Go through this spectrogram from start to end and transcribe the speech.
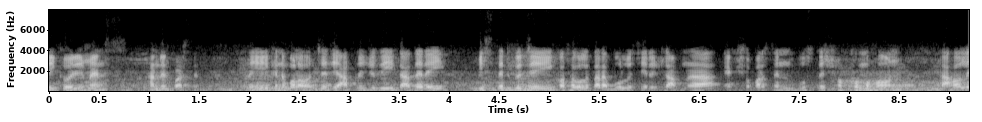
requirements hundred percent মানে এখানে বলা হচ্ছে যে আপনি যদি তাদের এই বিস্তারিত যেই কথাগুলো তারা বলেছে, এটা যদি আপনারা একশো পার্সেন্ট বুঝতে সক্ষম হন, তাহলে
